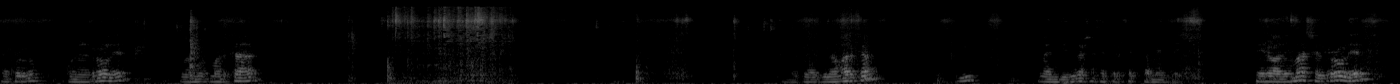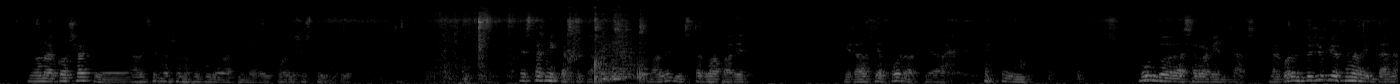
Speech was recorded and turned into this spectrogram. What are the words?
¿De acuerdo? Con el roller podemos marcar aquí la marca y la hendidura se hace perfectamente. Pero además el roller tiene una cosa que a veces no se nos ocurre la primera y por eso este vídeo. Esta es mi casita, ¿vale? Y esta es la pared que da hacia afuera, hacia el mundo de las herramientas. ¿De acuerdo? Entonces yo quiero hacer una ventana.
